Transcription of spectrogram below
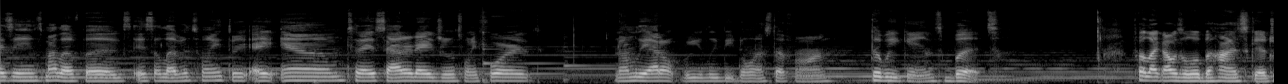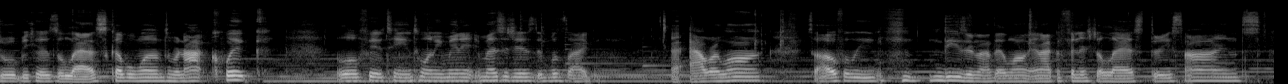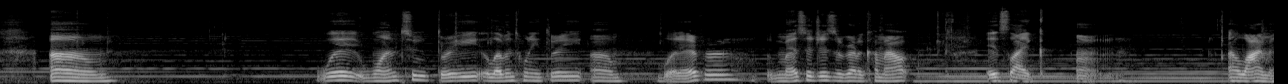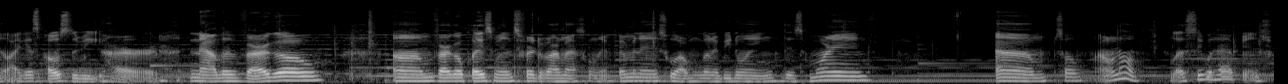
risings, my love bugs. It's 11:23 a.m. Today Saturday, June 24th. Normally I don't really be doing stuff on the weekends, but felt like I was a little behind schedule because the last couple ones were not quick. A little 15, 20 minute messages. It was like an hour long. So hopefully these are not that long and I can finish the last three signs. Um with 1, 2, 3, 11, 23, um, whatever messages are gonna come out, it's like um alignment, like it's supposed to be heard. Now the Virgo, um, Virgo placements for divine masculine and feminine, who I'm gonna be doing this morning. Um, so I don't know. Let's see what happens.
